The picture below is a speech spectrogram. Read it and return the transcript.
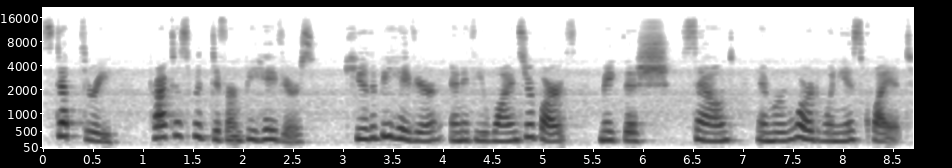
Step 3. Practice with different behaviors. Cue the behavior, and if he whines or barks, make the sh sound and reward when he is quiet.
